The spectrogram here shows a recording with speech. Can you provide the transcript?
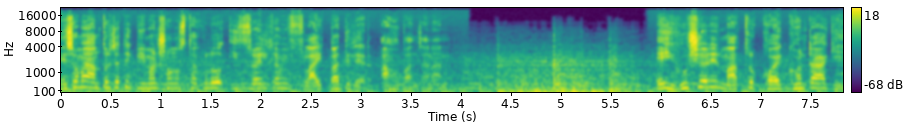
এ সময় আন্তর্জাতিক বিমান সংস্থাগুলো ইসরায়েলগামী ফ্লাইট বাতিলের আহ্বান জানান। এই হুঁশিয়ারির মাত্র কয়েক ঘণ্টা আগে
